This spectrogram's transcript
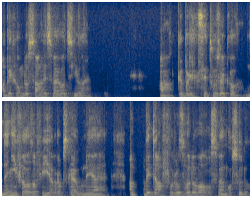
abychom dosáhli svého cíle a k Brexitu řekl, není filozofií Evropské unie, aby DAF rozhodoval o svém osudu.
